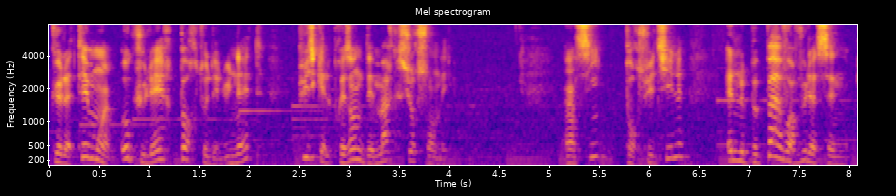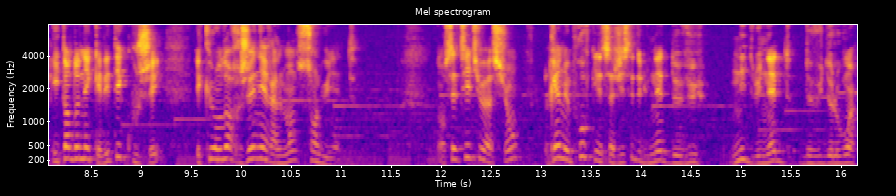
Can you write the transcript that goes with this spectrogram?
que la témoin oculaire porte des lunettes puisqu'elle présente des marques sur son nez. Ainsi, poursuit-il, elle ne peut pas avoir vu la scène, étant donné qu'elle était couchée et que l'on dort généralement sans lunettes. Dans cette situation, rien ne prouve qu'il s'agissait de lunettes de vue, ni de lunettes de vue de loin.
